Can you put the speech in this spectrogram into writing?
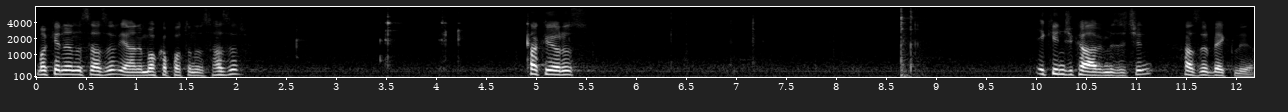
Makineniz hazır. Yani mokopotunuz hazır. Takıyoruz. İkinci kahvemiz için hazır bekliyor.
